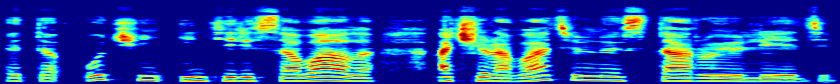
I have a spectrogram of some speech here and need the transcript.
это очень интересовало очаровательную старую леди.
